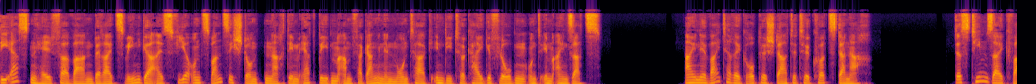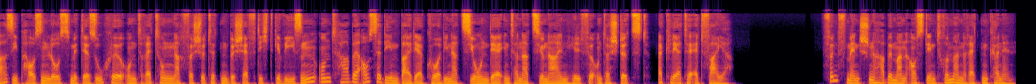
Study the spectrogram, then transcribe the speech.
Die ersten Helfer waren bereits weniger als 24 Stunden nach dem Erdbeben am vergangenen Montag in die Türkei geflogen und im Einsatz. Eine weitere Gruppe startete kurz danach. Das Team sei quasi pausenlos mit der Suche und Rettung nach Verschütteten beschäftigt gewesen und habe außerdem bei der Koordination der internationalen Hilfe unterstützt, erklärte Ed Fire. Fünf Menschen habe man aus den Trümmern retten können.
